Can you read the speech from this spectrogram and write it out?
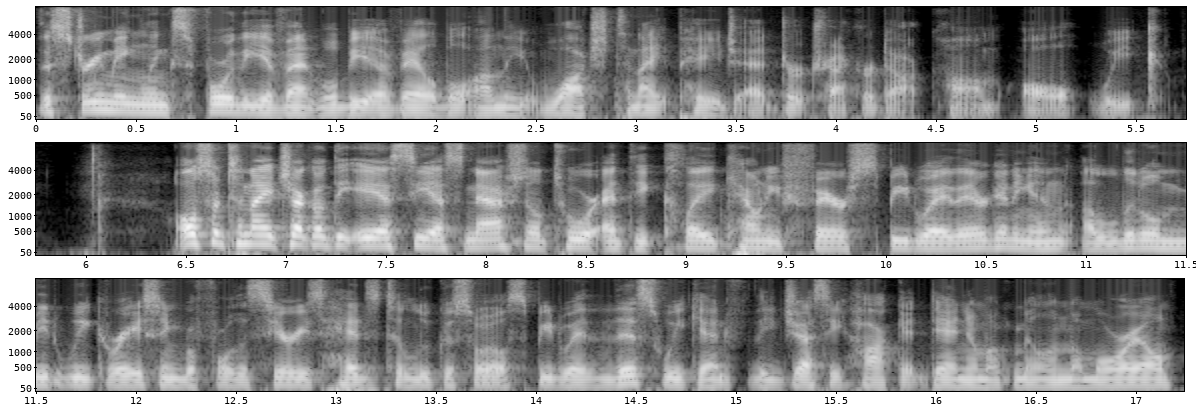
The streaming links for the event will be available on the Watch Tonight page at dirttrackr.com all week. Also, tonight, check out the ASCS National Tour at the Clay County Fair Speedway. They are getting in a little midweek racing before the series heads to Lucas Oil Speedway this weekend for the Jesse Hockett Daniel McMillan Memorial.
